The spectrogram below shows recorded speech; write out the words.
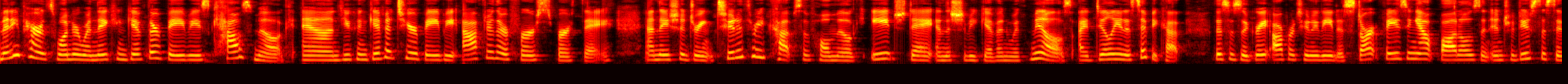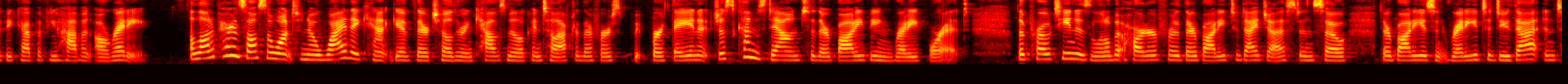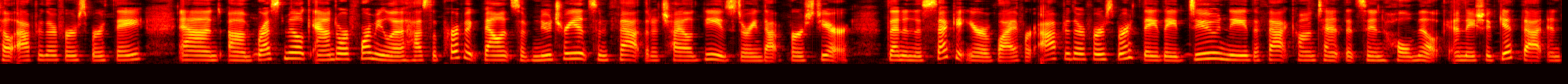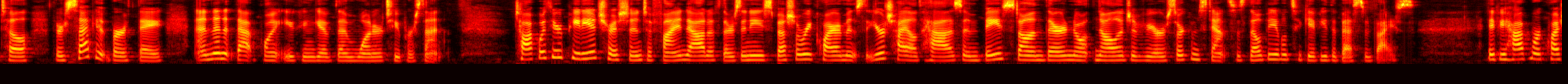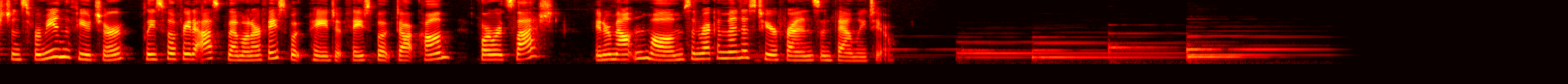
Many parents wonder when they can give their babies cow's milk, and you can give it to your baby after their first birthday. And they should drink two to three cups of whole milk each day, and this should be given with meals, ideally in a sippy cup. This is a great opportunity to start phasing out bottles and introduce the sippy cup if you haven't already. A lot of parents also want to know why they can't give their children cow's milk until after their first birthday, and it just comes down to their body being ready for it. The protein is a little bit harder for their body to digest, and so their body isn't ready to do that until after their first birthday. And um, breast milk and or formula has the perfect balance of nutrients and fat that a child needs during that first year. Then in the second year of life or after their first birthday, they do need the fat content that's in whole milk, and they should get that until their second birthday, and then at that point you can give them one or two percent. Talk with your pediatrician to find out if there's any special requirements that your child has, and based on their knowledge of your circumstances, they'll be able to give you the best advice. If you have more questions for me in the future, please feel free to ask them on our Facebook page at facebook.com forward slash Intermountain Moms and recommend us to your friends and family too.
